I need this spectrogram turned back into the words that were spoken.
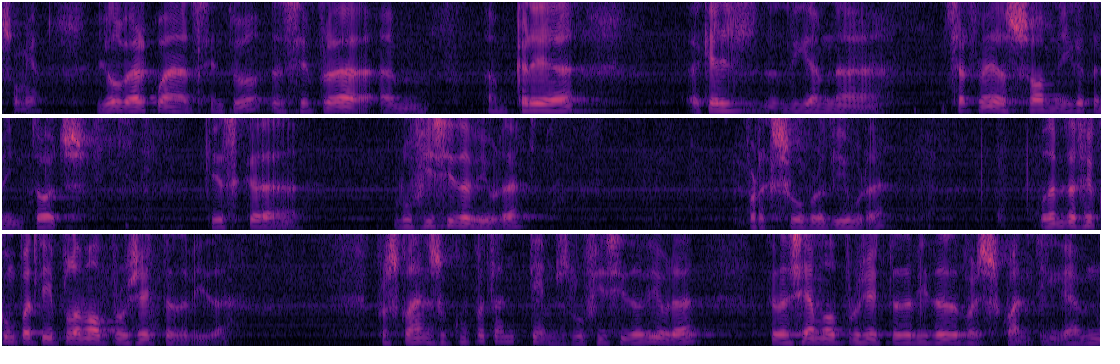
somiar. Jo, Albert, quan et sento, sempre em, em crea aquell, diguem-ne, en certa manera, somni que tenim tots, que és que l'ofici de viure, per sobreviure, l'hem de fer compatible amb el projecte de vida. Però, esclar, ens ocupa tant temps l'ofici de viure que deixem el projecte de vida doncs, quan tinguem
